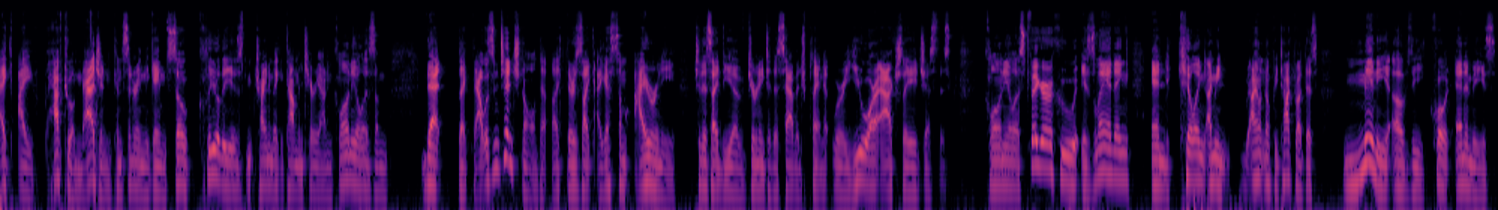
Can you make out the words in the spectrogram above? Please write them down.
I, I have to imagine, considering the game so clearly is trying to make a commentary on colonialism, that like that was intentional. That like there's like I guess some irony to this idea of Journey to the Savage Planet, where you are actually just this colonialist figure who is landing and killing. I mean, I don't know if we talked about this. Many of the quote enemies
